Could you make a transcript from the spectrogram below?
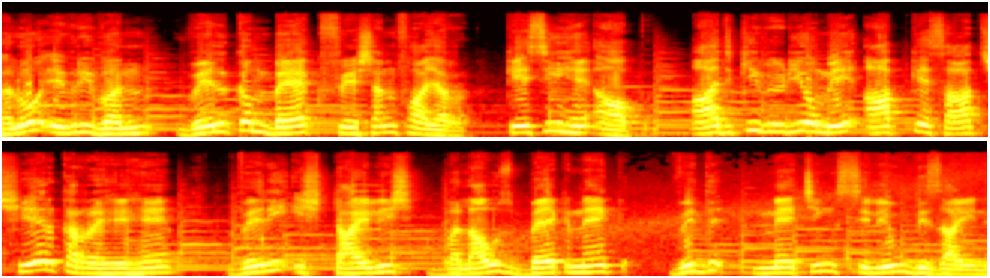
Hello everyone, welcome back Fashion Fire. कैसी हैं आप? आज की वीडियो में आपके साथ शेयर कर रहे हैं very stylish blouse back neck with matching sleeve design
